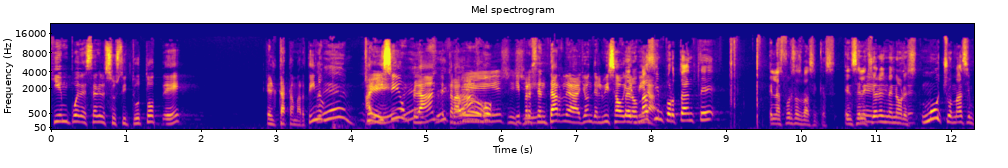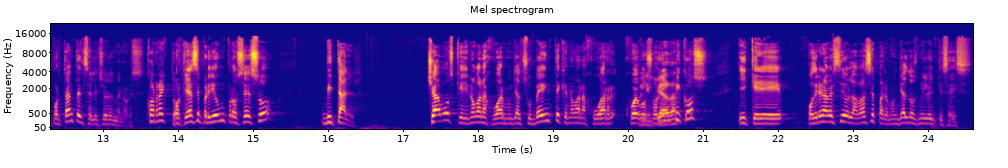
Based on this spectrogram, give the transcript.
quién puede ser el sustituto de el Tata Martino. Está bien. Ahí Sí, un bien, plan sí, de trabajo sí, y presentarle a John de Luisa, oye, Pero mira, más importante en las fuerzas básicas, en selecciones menores. Mucho más importante en selecciones menores. Correcto. Porque ya se perdió un proceso vital. Chavos que no van a jugar Mundial Sub-20, que no van a jugar Juegos Olimpiada. Olímpicos y que podrían haber sido la base para el Mundial 2026.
